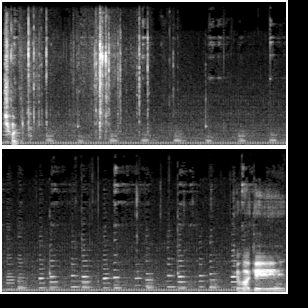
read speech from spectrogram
철? 오케이,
